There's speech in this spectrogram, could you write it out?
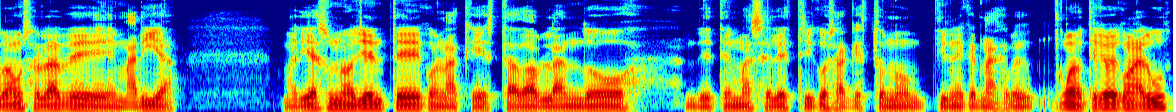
vamos a hablar de María. María es una oyente con la que he estado hablando de temas eléctricos, a que esto no tiene que, nada que ver, bueno, tiene que ver con la luz,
